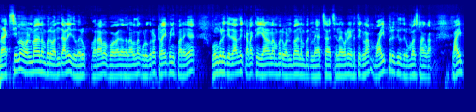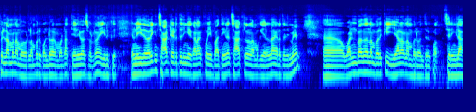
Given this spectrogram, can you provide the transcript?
மேக்ஸிமம் ஒன்பது நம்பர் வந்தாலே இது வரும். வராமல் போகாது. அதனால தான் கொடுக்குறோம். ட்ரை பண்ணி பாருங்கள் உங்களுக்கு ஏதாவது கணக்கு ஏழாம் நம்பர் ஒன்பது நம்பர் மேட்ச் ஆச்சுன்னா கூட எடுத்துக்கலாம். வாய்ப்பு இருக்கிறது ரொம்ப ஸ்ட்ராங்காக வாய்ப்பு இல்லாமல் நம்ம ஒரு நம்பர் கொண்டு வர மாட்டோம். தெளிவாக சொல்கிறோம் இருக்குது ஏன்னா இது வரைக்கும் சார்ட் எடுத்து நீங்கள் கணக்கு பண்ணி பார்த்தீங்கன்னா சார்ட்டில் நமக்கு எல்லா இடத்துலையுமே ஒன்பதாம் நம்பருக்கு ஏழாம் நம்பர் வந்திருக்கும். சரிங்களா?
